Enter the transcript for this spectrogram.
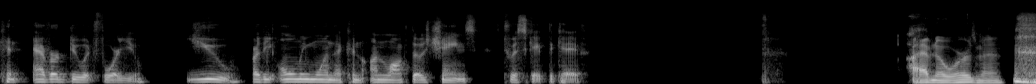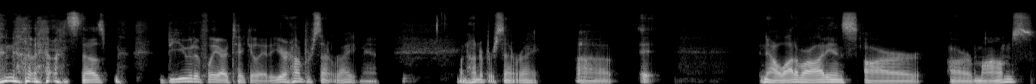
can ever do it for you. You are the only one that can unlock those chains to escape the cave. I have no words, man. no, that, was, that was beautifully articulated. You're 100% right, man. 100% right. Uh, it, now, a lot of our audience are are moms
